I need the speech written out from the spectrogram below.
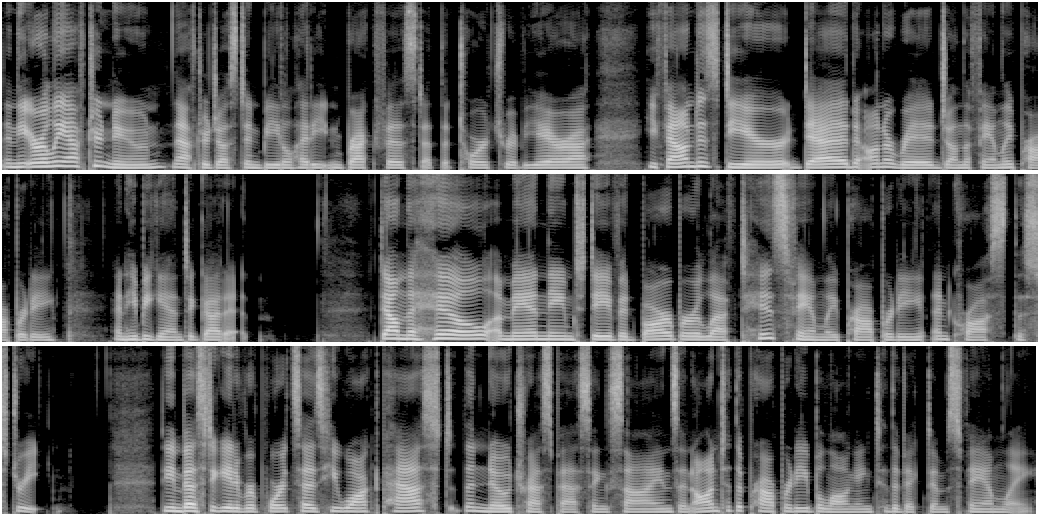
In the early afternoon, after Justin Beadle had eaten breakfast at the Torch Riviera, he found his deer dead on a ridge on the family property, and he began to gut it. Down the hill, a man named David Barber left his family property and crossed the street. The investigative report says he walked past the no trespassing signs and onto the property belonging to the victim's family.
